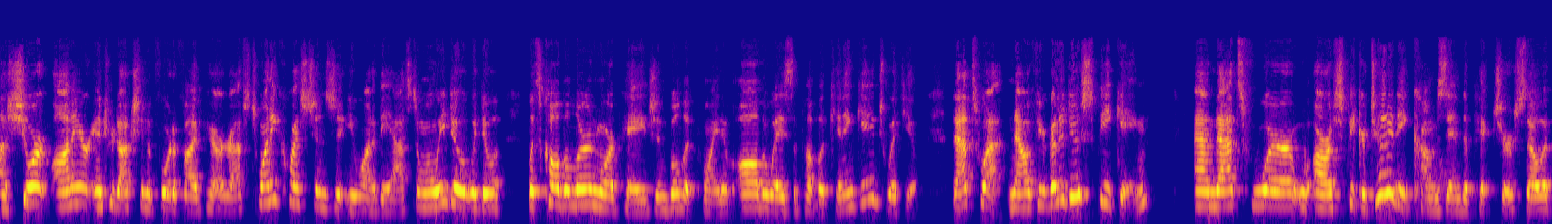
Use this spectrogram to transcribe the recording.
a short on-air introduction of four to five paragraphs 20 questions that you want to be asked. And when we do it we do what's called the learn more page and bullet point of all the ways the public can engage with you. That's what now if you're going to do speaking and that's where our Speaker speakertunity comes into picture. So if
